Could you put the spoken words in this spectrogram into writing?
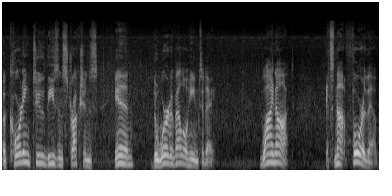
according to these instructions in the word of Elohim today. Why not? It's not for them.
